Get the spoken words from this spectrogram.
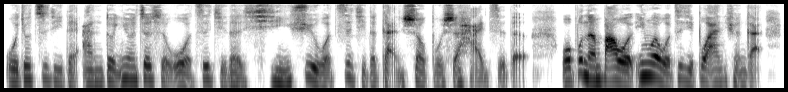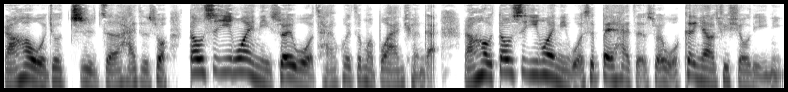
我就自己得安顿，因为这是我自己的情绪，我自己的感受，不是孩子的。我不能把我因为我自己不安全感，然后我就指责孩子说，都是因为你，所以我才会这么不安全感。然后都是因为你，我是被害者，所以我更要去修理你。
